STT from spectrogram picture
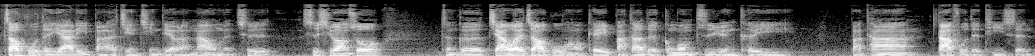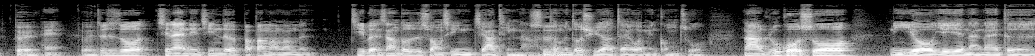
照顾的压力把它减轻掉了。那我们是是希望说整个家外照顾哈，可以把它的公共资源可以把它大幅的提升。对，哎，对，就是说现在年轻的爸爸妈妈们。基本上都是双薪家庭啊，他们都需要在外面工作。那如果说你有爷爷奶奶的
